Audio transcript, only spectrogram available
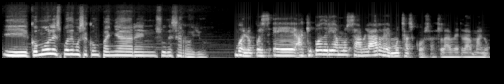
¿Y cómo les podemos acompañar en su desarrollo? Bueno, pues eh, aquí podríamos hablar de muchas cosas, la verdad, Manu.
